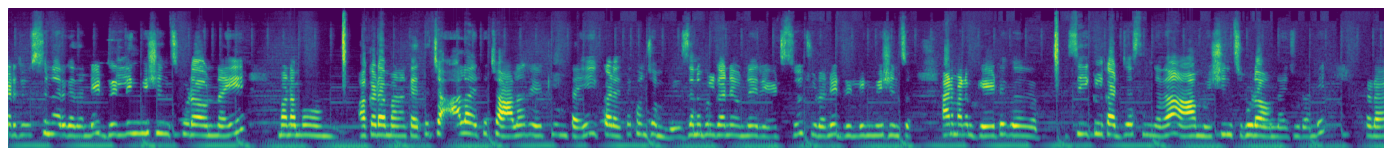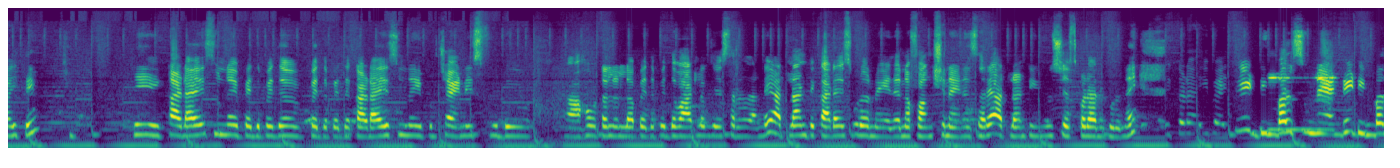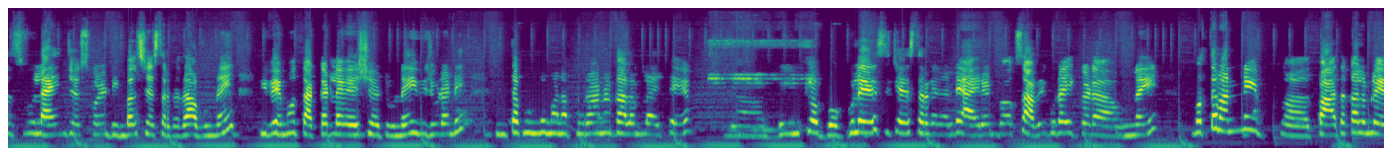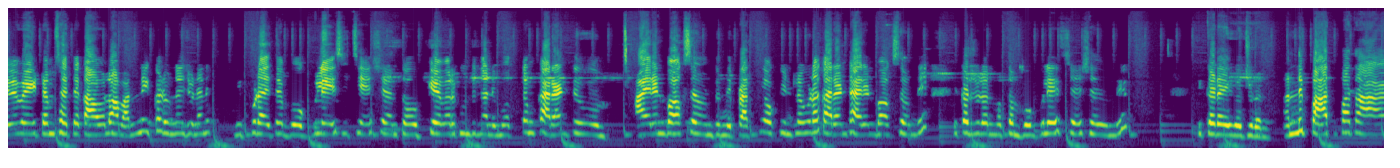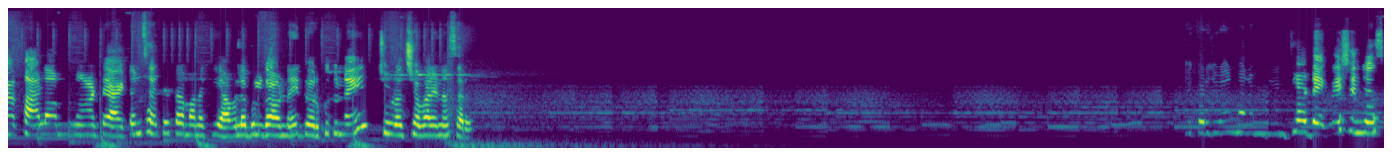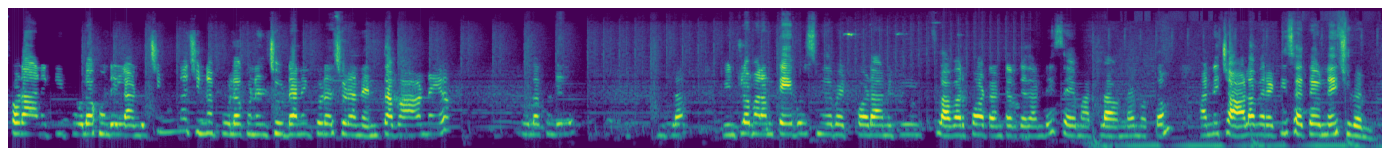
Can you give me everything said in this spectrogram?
ఇక్కడ చూస్తున్నారు కదండి. డ్రిల్లింగ్ మిషన్స్ కూడా ఉన్నాయి. మనము అక్కడ మనకైతే చాలా అయితే చాలా రేట్లు ఉంటాయి. ఇక్కడైతే కొంచెం రీజనబుల్ గానే ఉన్నాయి రేట్స్ చూడండి డ్రిల్లింగ్ మిషన్స్. అండ్ మనం గేట్ సీకులు కట్ చేస్తుంది కదా ఆ మిషన్స్ కూడా ఉన్నాయి చూడండి. ఇక్కడ అయితే ఈ కడాయిస్ ఉన్నాయి పెద్ద పెద్ద పెద్ద పెద్ద కడాయిస్ ఉన్నాయి. ఇప్పుడు చైనీస్ ఫుడ్ హోటళ్ళల్లో పెద్ద పెద్ద వాటిలో చేస్తారు కదండి. అట్లాంటి కడాయిస్ కూడా ఉన్నాయి. ఏదైనా ఫంక్షన్ అయినా సరే అట్లాంటి యూజ్ చేసుకోవడానికి కూడా ఉన్నాయి. ఇక్కడ ఇవైతే డింబల్స్ ఉన్నాయండి. డింబల్స్ లైన్ చేసుకొని డింబల్స్ చేస్తారు కదా అవి ఉన్నాయి. ఇవేమో తక్కట్లో వేసేట్టు ఉన్నాయి. ఇవి చూడండి. ఇంతకు ముందు మన పురాణ కాలంలో అయితే దీంట్లో బొగ్గులు వేసి చేస్తారు కదండి. ఐరన్ బాక్స్ అవి కూడా ఇక్కడ ఉన్నాయి. మొత్తం అన్ని పాతకాలంలో ఏమేమి ఐటమ్స్ అయితే కావాలో అవన్నీ ఇక్కడ ఉన్నాయి చూడండి. ఇప్పుడైతే బొగ్గులు వేసి చేసేంత ఓపిక వరకు ఉంటుందండి. మొత్తం కరెంటు ఐరన్ బాక్స్ ఉంటుంది. ప్రతి ఒక్క ఇంట్లో కూడా కరెంట్ ఐరన్ బాక్స్ ఉంది. ఇక్కడ చూడండి మొత్తం బొగ్గులు వేసి చేసేది ఉంది. ఇక్కడ ఇగో చూడండి అన్ని పాత పాత కాలం నాటి ఐటమ్స్ అయితే ఇక్కడ మనకి అవైలబుల్గా ఉన్నాయి దొరుకుతున్నాయి. చూడొచ్చు ఎవరైనా సరే. ఇక్కడ చూడండి మనం ఇంట్లో డెకరేషన్ చేసుకోవడానికి పూల కుండీలు లాంటి చిన్న చిన్న పూల కుండీలు చూడడానికి కూడా చూడండి ఎంత బాగున్నాయో పూల కుండీలు. ఇట్లా ఇంట్లో మనం టేబుల్స్ మీద పెట్టుకోవడానికి ఫ్లవర్ పాట్ అంటారు కదండి సేమ్ అట్లా ఉన్నాయి మొత్తం. అన్ని చాలా వెరైటీస్ అయితే ఉన్నాయి చూడండి.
